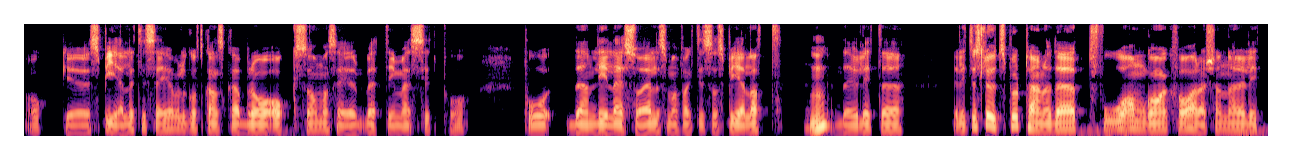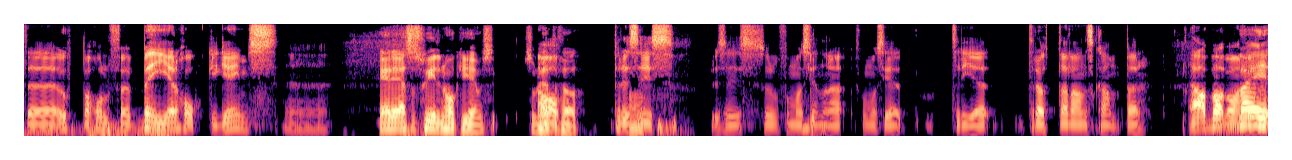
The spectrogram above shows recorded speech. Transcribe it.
Och eh, spelet i sig har väl gått ganska bra också om man säger bettingmässigt på, på den lilla SHL som man faktiskt har spelat. Mm. Det är ju lite, det är lite slutspurt här nu. Det är två omgångar kvar här. Sen är det lite uppehåll för Beijer Hockey Games. Eh, Är det alltså Sweden Hockey Games som det Ja. hette förr? Precis. Precis. Så då får man se några, får man se tre trötta landskamper. Ja, vad, vad, är,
